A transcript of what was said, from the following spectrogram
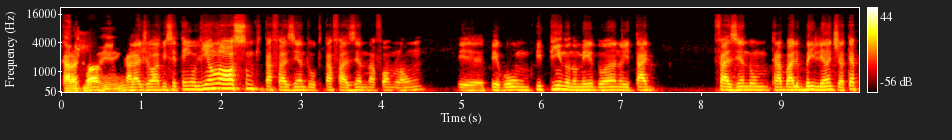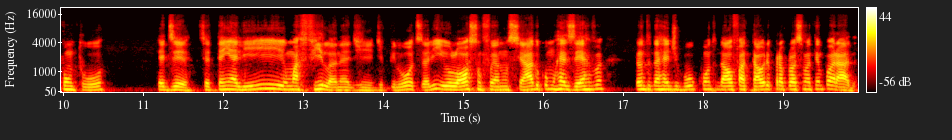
Cara jovem, hein? Cara jovem. Você tem o Liam Lawson, que está fazendo o que está fazendo na Fórmula 1. pegou um pepino no meio do ano e está fazendo um trabalho brilhante, até pontuou. Quer dizer, você tem ali uma fila né, de, de pilotos ali, e o Lawson foi anunciado como reserva tanto da Red Bull quanto da AlphaTauri para a próxima temporada.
